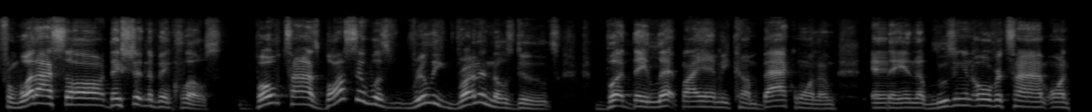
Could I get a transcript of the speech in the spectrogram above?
From what I saw, they shouldn't have been close. Both times, Boston was really running those dudes, but they let Miami come back on them and they ended up losing in overtime on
